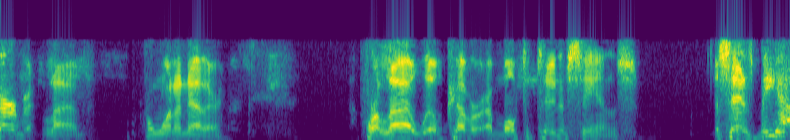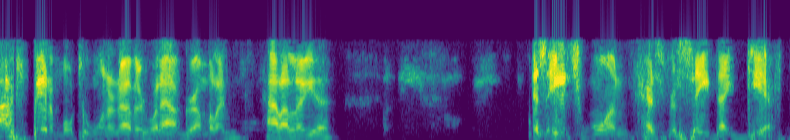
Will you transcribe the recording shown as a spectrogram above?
fervent love for one another. For love will cover a multitude of sins. It says, Be hospitable to one another without grumbling. Hallelujah. As each one has received a gift,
